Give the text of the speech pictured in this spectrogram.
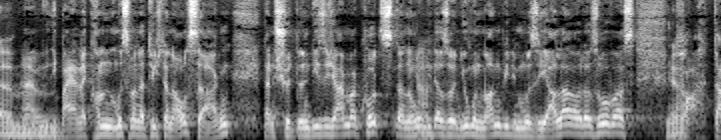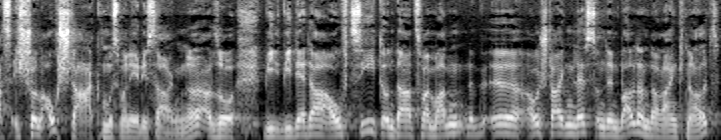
Ähm, die Bayern kommen, muss man natürlich dann auch sagen. Dann schütteln die sich einmal kurz, dann holen ja. die da so einen jungen Mann wie den Musiala oder sowas. Ja. Boah, das ist schon auch stark, muss man ehrlich sagen. Ne? Also wie, wie der da aufzieht und da zwei Mann äh, aussteigen lässt und den Ball dann da reinknallt.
